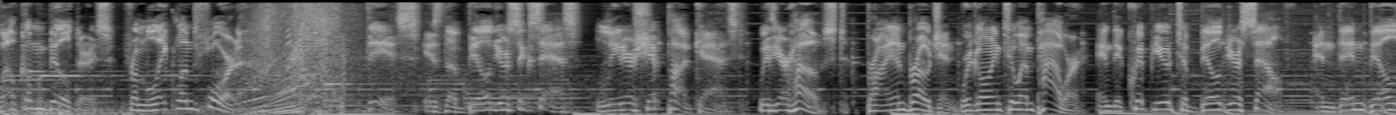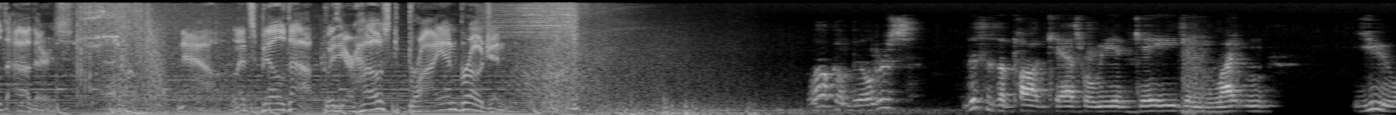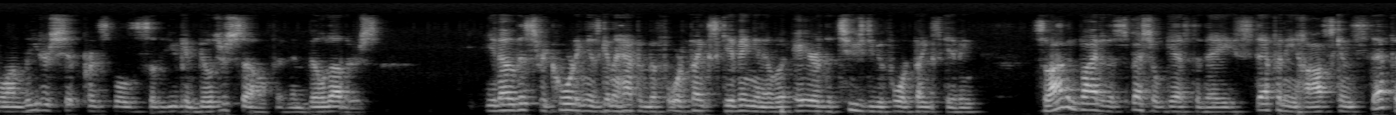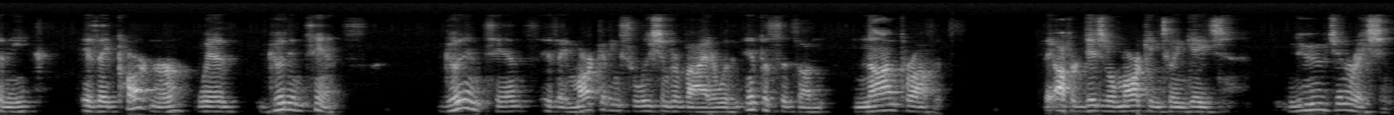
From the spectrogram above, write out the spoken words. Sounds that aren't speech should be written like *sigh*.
Welcome, builders from Lakeland, Florida. This is the Build Your Success Leadership Podcast with your host, Brian Brogan. We're going to empower and equip you to build yourself and then build others. Now, let's build up with your host, Brian Brogan. Welcome, builders. This is a podcast where we engage and enlighten you on leadership principles so that you can build yourself and then build others. You know, this recording is going to happen before Thanksgiving and it will air the Tuesday before Thanksgiving. So I've invited a special guest today, Stephanie Hoskins. Stephanie is a partner with Good Intents. Good Intents is a marketing solution provider with an emphasis on nonprofits. They offer digital marketing to engage new generations.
